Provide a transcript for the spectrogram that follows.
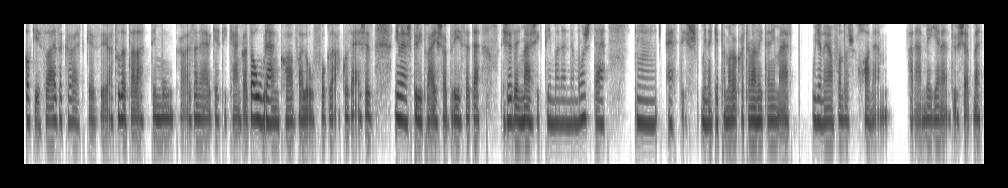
Oké, szóval ez a következő, a tudatalatti munka, az energetikánk, az auránkkal való foglalkozás. Ez nyilván a spirituálisabb része, és ez egy másik téma lenne most, de mm, ezt is mindenképpen meg akartam említeni, mert ugyanolyan fontos, hanem talán még jelentősebb, mert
